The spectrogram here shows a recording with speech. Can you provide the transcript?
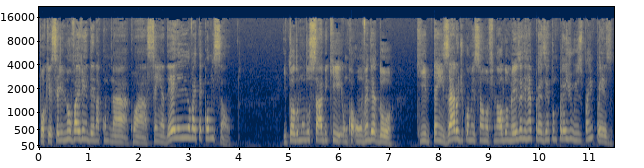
porque se ele não vai vender na, na, com a senha dele, ele não vai ter comissão. E todo mundo sabe que um, um vendedor que tem zero de comissão no final do mês, ele representa um prejuízo para a empresa.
